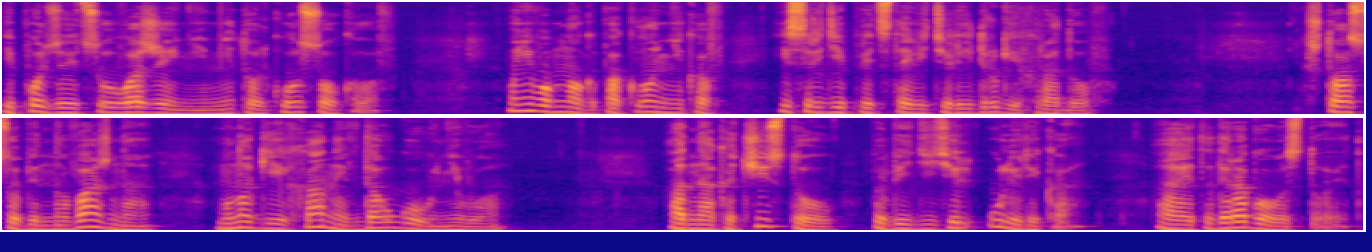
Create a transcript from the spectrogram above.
и пользуется уважением не только у соколов. У него много поклонников и среди представителей других родов. Что особенно важно, многие ханы в долгу у него. Однако Чистоу – победитель Ульрика, а это дорогого стоит.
